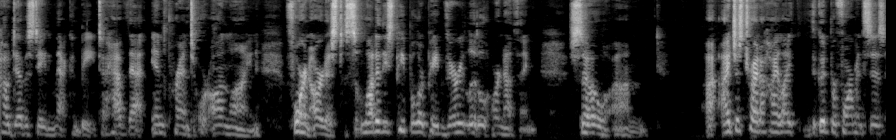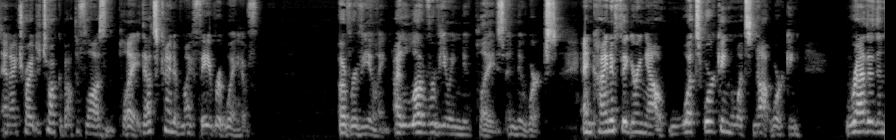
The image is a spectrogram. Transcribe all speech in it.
how devastating that can be to have that in print or online for an artist. So a lot of these people are paid very little or nothing. So um, I, I, just try to highlight the good performances and I try to talk about the flaws in the play. That's kind of my favorite way of of reviewing. I love reviewing new plays and new works and kind of figuring out what's working and what's not working rather than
